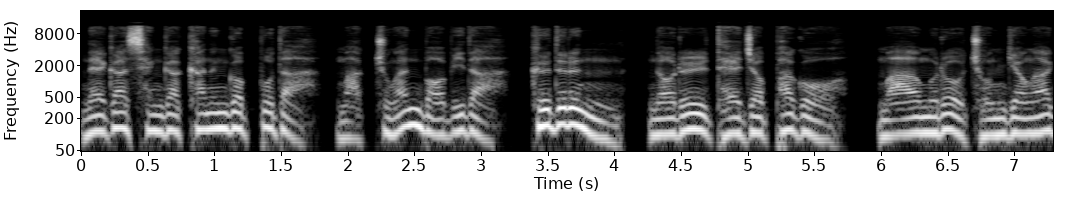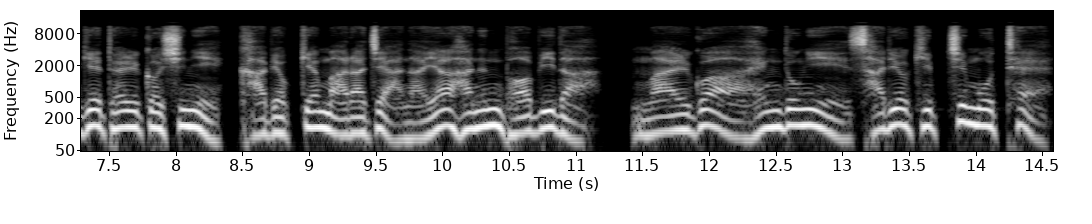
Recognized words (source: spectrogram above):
내가 생각하는 것보다 막중한 법이다. 그들은 너를 대접하고 마음으로 존경하게 될 것이니 가볍게 말하지 않아야 하는 법이다. 말과 행동이 사려 깊지 못해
